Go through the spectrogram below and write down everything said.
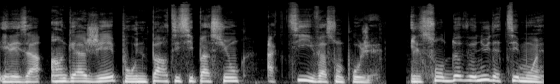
et les a engagés pour une participation active à son projet. Ils sont devenus des témoins.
